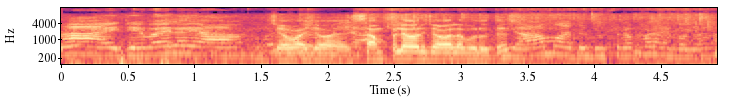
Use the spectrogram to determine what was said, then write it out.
हाय जेवायला या. जेव्हा जेव्हा संपल्यावर जेवायला बोलवतोस. या मग आता दुसरं पण आहे बघा.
